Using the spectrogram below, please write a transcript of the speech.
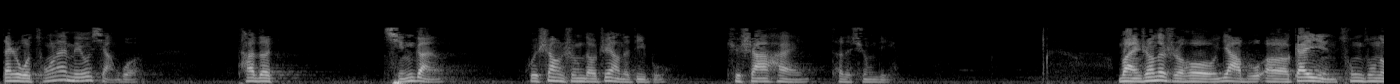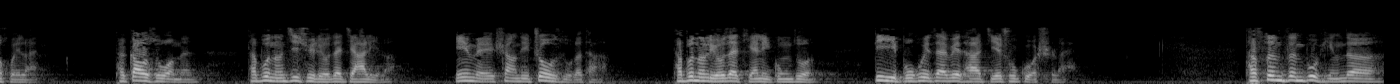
但是我从来没有想过他的。情感会上升到这样的地步，去杀害他的兄弟。晚上的时候，亚伯呃该隐匆匆的回来，他告诉我们，他不能继续留在家里了，因为上帝咒诅了他，他不能留在田里工作，地不会再为他结出果实来。他愤愤不平的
